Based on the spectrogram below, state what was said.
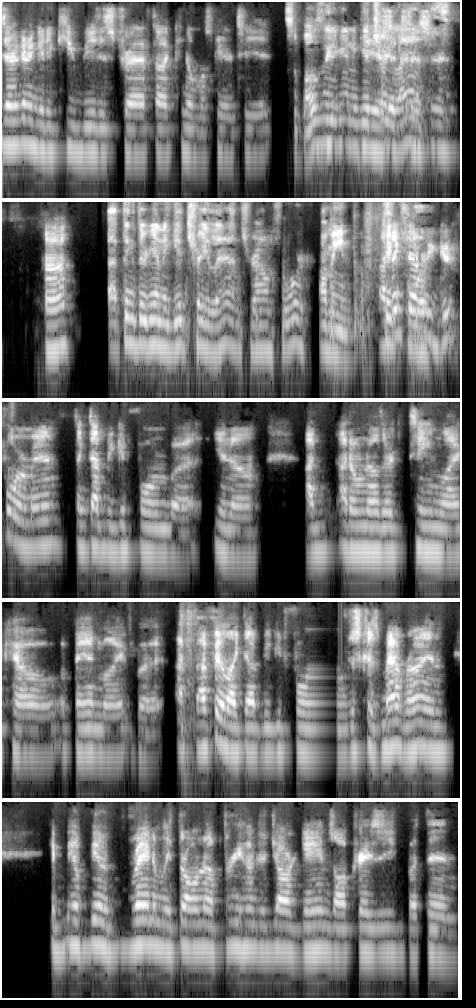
they're gonna get a QB this draft. I can almost guarantee it. Supposedly you're gonna get Be a Trey Lance. Huh? I think they're gonna get Trey Lance round four. I mean, I think four. that'd be good for him, man. I think that'd be good for him, but you know, I I don't know their team like how a fan might, but I, I feel like that'd be good for him just because Matt Ryan, he- he'll be randomly throwing up 300 yard games all crazy, but then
